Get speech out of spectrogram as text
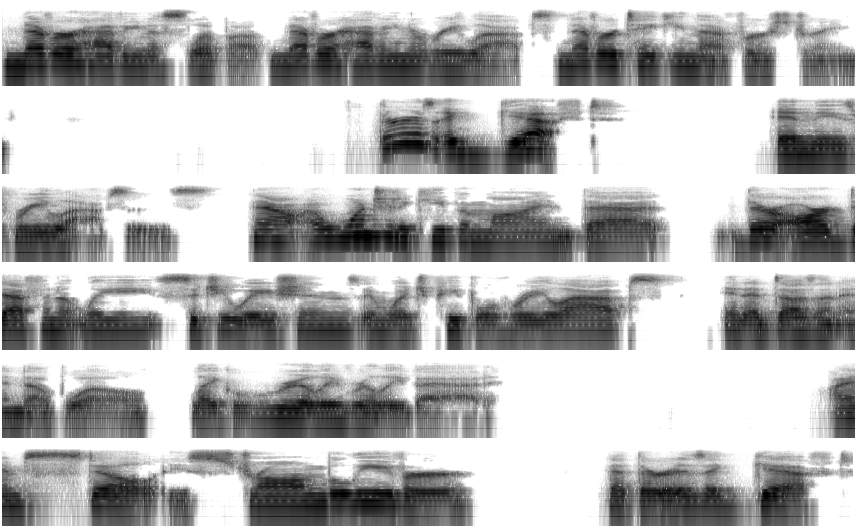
never having a slip up, never having a relapse, never taking that first drink. There is a gift in these relapses. Now, I want you to keep in mind that there are definitely situations in which people relapse and it doesn't end up well, like really, really bad. I am still a strong believer that there is a gift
